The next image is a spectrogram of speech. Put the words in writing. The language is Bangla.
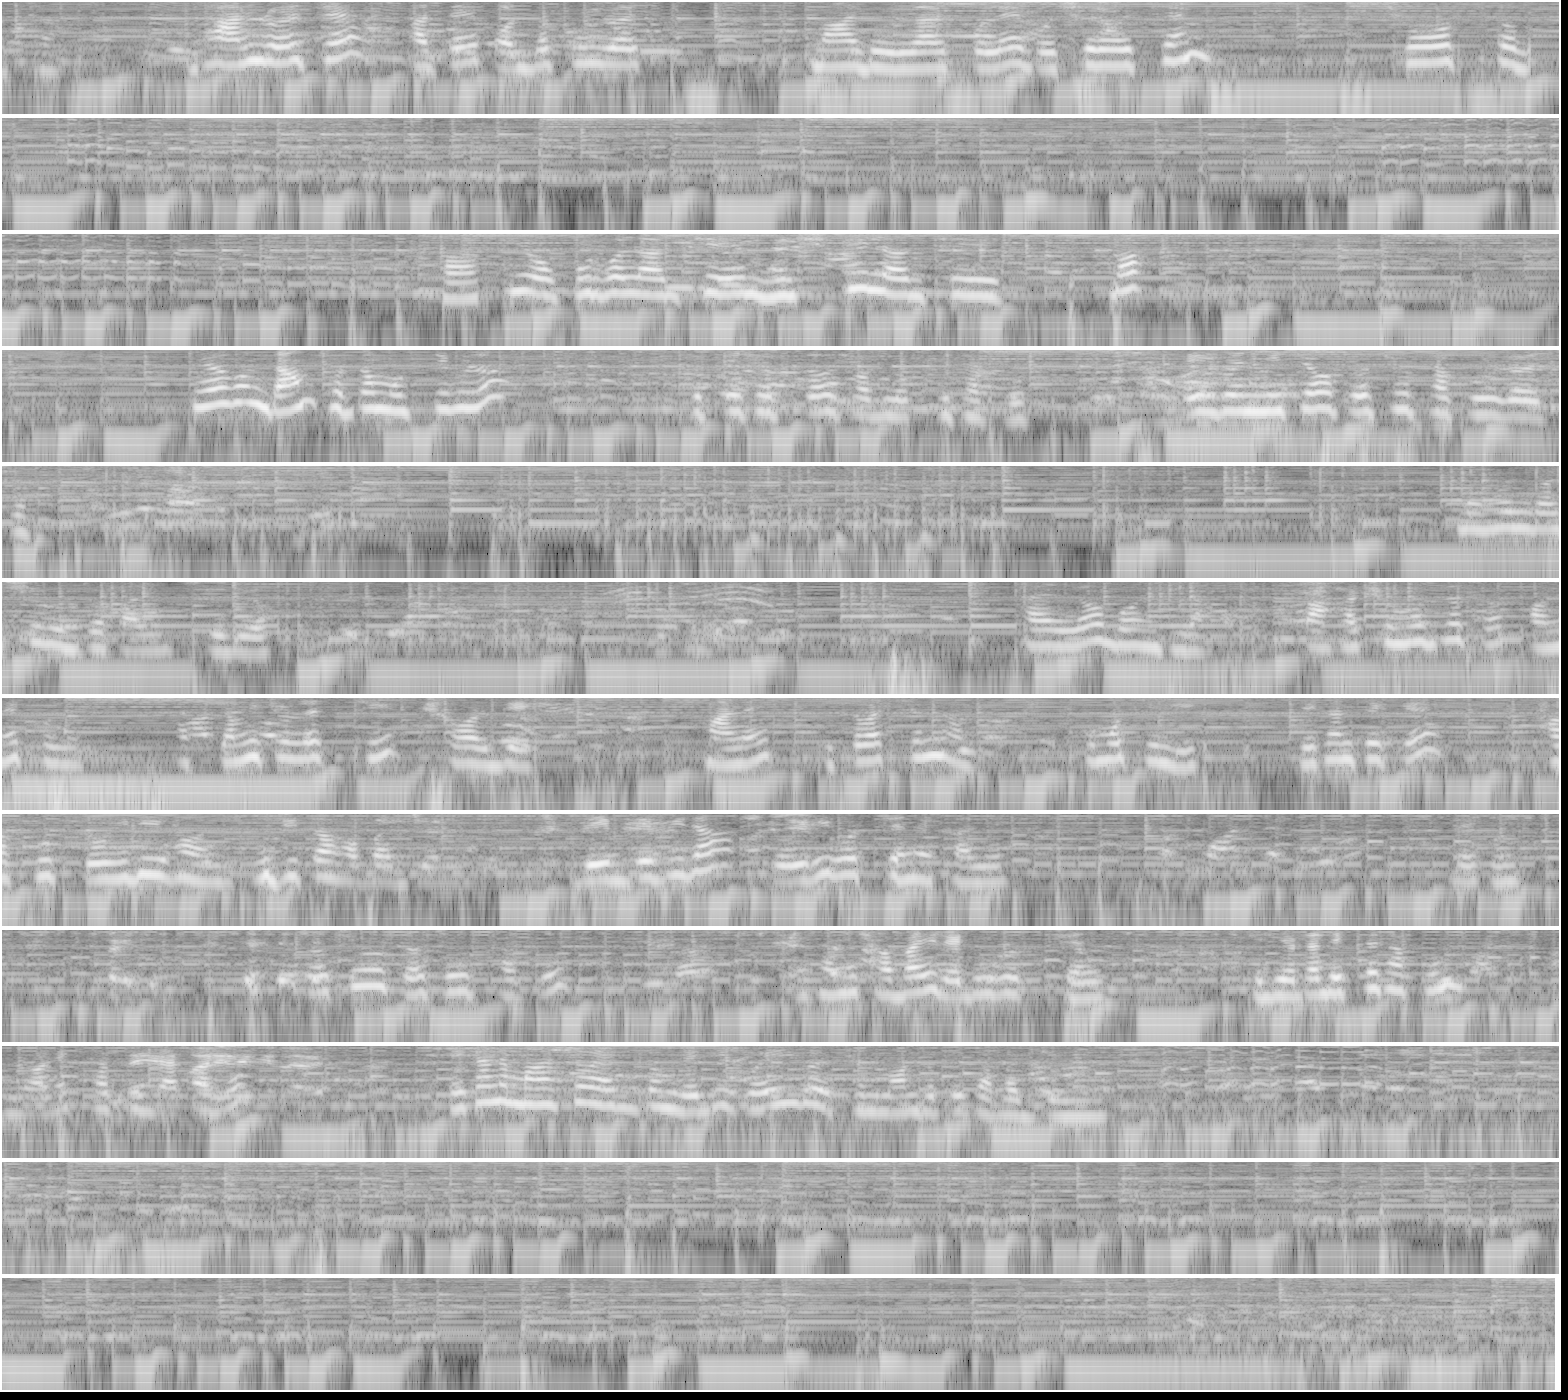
আচ্ছা ধান রয়েছে, হাতে পদ্ম ফুল রয়েছে। মা দুর্গার কোলে বসে রয়েছেন। ছোট্ট কি অপূর্ব লাগছে, মিষ্টি লাগছে। বাহ! কীরকম দাম ছোট মূর্তিগুলো? ছোট্ট ছোট্ট সব লক্ষ্মী ঠাকুর। এই যে নিচেও প্রচুর ঠাকুর রয়েছে। মোহনদাসী রুদ্রপাল স্টুডিও। হ্যালো বন্ধুরা, পাহাড় সমুদ্র তো অনেক হলো। আজকে আমি চলে এসেছি স্বর্গে। মানে বুঝতে পারছেন না? কুমোরটুলি। যেখান থেকে ঠাকুর তৈরি হন, পূজিত হবার জন্য। দেবদেবীরা তৈরি হচ্ছেন এখানে। দেখুন। প্রচুর প্রচুর ঠাকুর। এখানে সবাই রেডি হচ্ছেন। ভিডিওটা দেখতে থাকুন। আমি অনেক ঠাকুর দেখাবো। এখানে মা তো একদম রেডি হয়েই রয়েছেন মণ্ডপে যাবার জন্য।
